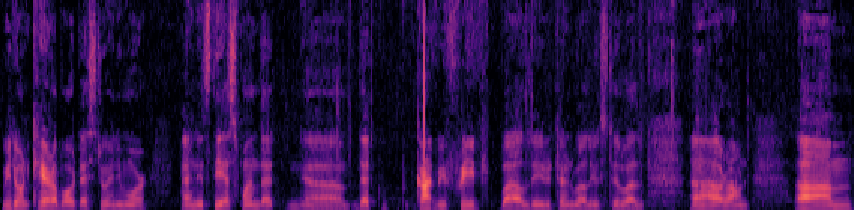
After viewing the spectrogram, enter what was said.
we don't care about S2 anymore, and it's the S1 that uh, that can't be freed while the return value is still well uh, around. Um,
